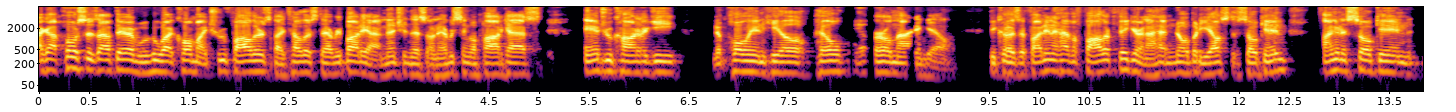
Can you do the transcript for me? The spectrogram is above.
I got posters out there who I call my true fathers. I tell this to everybody. I mention this on every single podcast. Andrew Carnegie, Napoleon Hill, Hill, yep. Earl Nightingale. Because if I didn't have a father figure and I had nobody else to soak in, I'm going to soak in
